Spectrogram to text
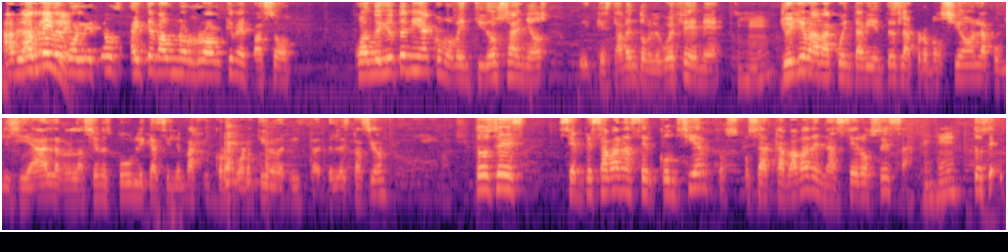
Hablando Horrible. de boletos, ahí te va un horror que me pasó. Cuando yo tenía como 22 años, eh, que estaba en WFM, Ujú. yo llevaba a cuentavientes la promoción, la publicidad, las relaciones públicas y la imagen corporativa de la, de la estación. Entonces, se empezaban a hacer conciertos, o sea, acababa de nacer Ocesa. Entonces, el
